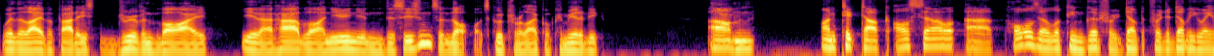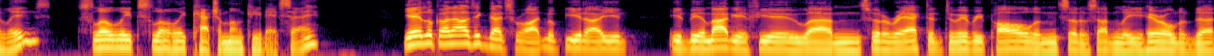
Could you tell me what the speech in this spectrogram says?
when the Labor Party's driven by, you know, hardline union decisions and not what's good for a local community. Um, on TikTok also, uh, polls are looking good for for the WA Libs. Slowly, slowly catch a monkey, they say. Yeah, look, I, I think that's right. Look, you know, you'd you'd be a mug if you um, sort of reacted to every poll and sort of suddenly heralded, uh,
